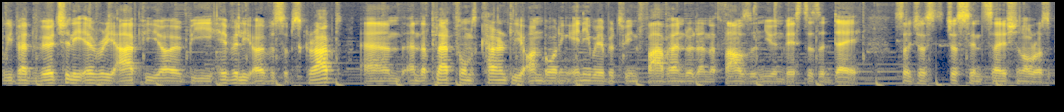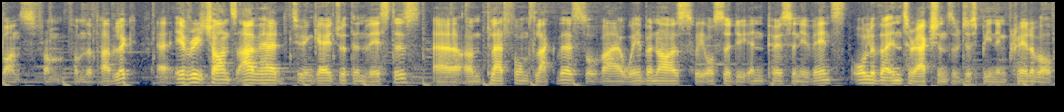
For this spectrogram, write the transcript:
We've had virtually every IPO be heavily oversubscribed, and, and the platform's currently onboarding anywhere between 500 and 1,000 new investors a day. So just just sensational response from from the public. Uh, every chance I've had to engage with investors uh, on platforms like this or via webinars, we also do in-person events. All of the interactions have just been incredible.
